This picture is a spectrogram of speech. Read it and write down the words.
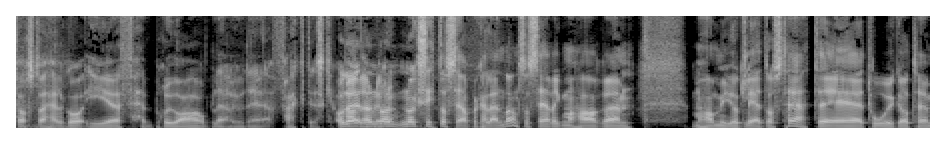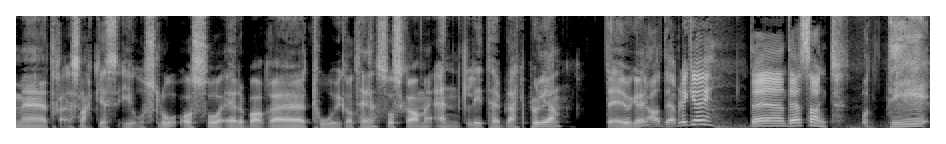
Første helga i eh, februar blir jo det, faktisk. Og det, Ja, det når, når jeg sitter og ser på kalenderen, så ser jeg vi har, eh, vi har mye å glede oss til. Det er to uker til vi snakkes i Oslo, og så er det bare to uker til, så skal vi endelig til Blackpool igjen. Det er jo gøy. Ja, det blir gøy. Det, det er sant. Og det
